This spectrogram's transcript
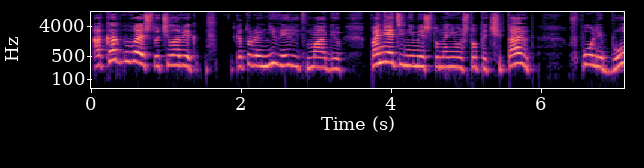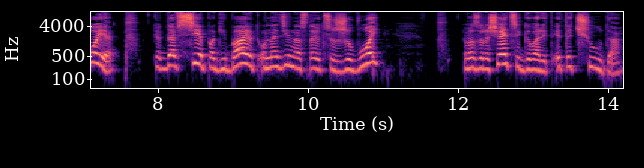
А как бывает, что человек, который не верит в магию, понятия не имеет, что на него что-то читают, в поле боя, когда все погибают, он один остается живой, возвращается и говорит, это чудо.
